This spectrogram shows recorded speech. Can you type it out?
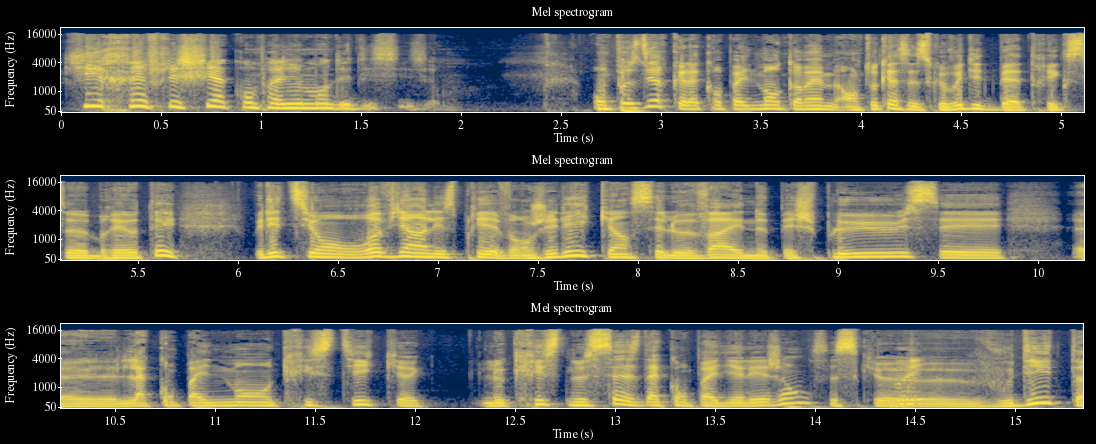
qui réfléchit à l'accompagnement des décisions. On peut se dire que l'accompagnement, quand même, en tout cas, c'est ce que vous dites, Béatrix Bréauté. Vous dites, si on revient à l'esprit évangélique, hein, c'est le va et ne pêche plus, c'est l'accompagnement christique. Le Christ ne cesse d'accompagner les gens, c'est ce que Oui. vous dites.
